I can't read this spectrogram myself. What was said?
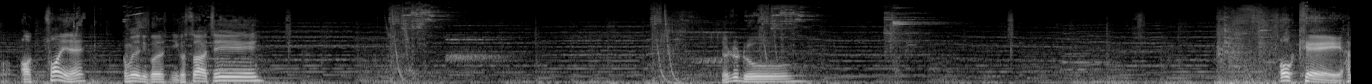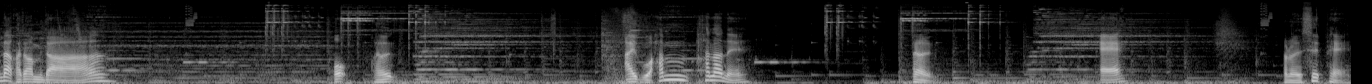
어, 어 소환이네. 그러면 이거 이거 써야지. 룰루루 오케이 하나 가져갑니다. 어 과연? 아이고 한 하나네. 과연? 에? 저는 실패.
